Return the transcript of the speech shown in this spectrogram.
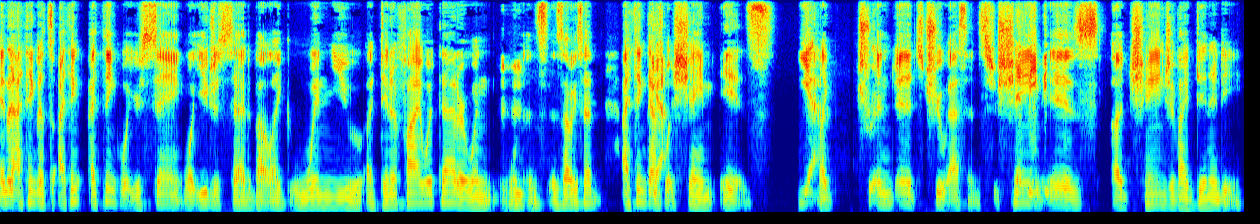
and i think that's i think i think what you're saying what you just said about like when you identify with that or when mm-hmm. is, is that what you said i think that's yeah. what shame is yeah like tr- in, in its true essence shame is a change of identity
